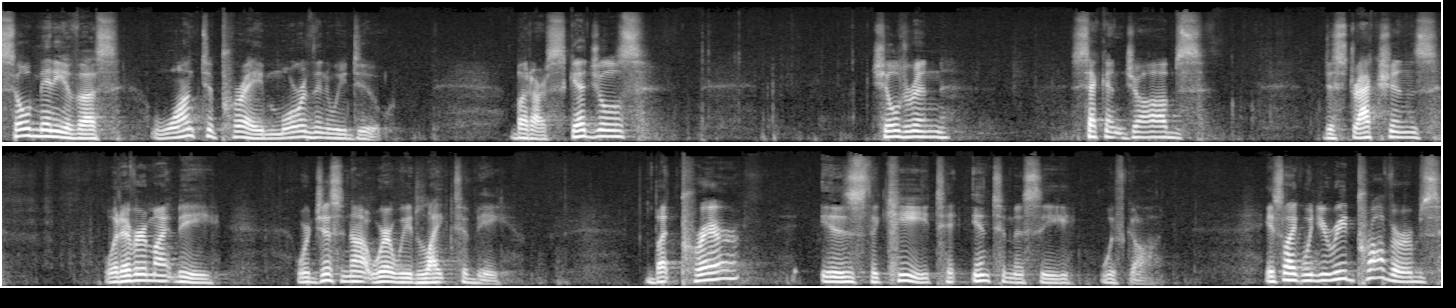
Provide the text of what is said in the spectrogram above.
So many of us want to pray more than we do, but our schedules, children, second jobs, distractions, whatever it might be, we're just not where we'd like to be. But prayer is the key to intimacy with God. It's like when you read Proverbs,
